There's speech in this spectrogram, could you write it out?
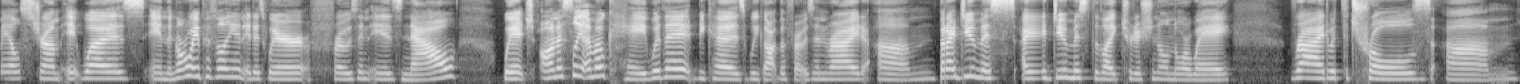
Maelstrom. It was in the Norway Pavilion. It is where Frozen is now, which honestly I'm okay with it because we got the Frozen ride. Um, but I do miss I do miss the like traditional Norway ride with the trolls. Um,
